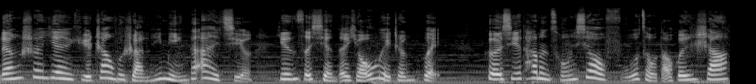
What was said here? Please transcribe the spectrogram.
梁顺燕与丈夫阮黎明的爱情因此显得尤为珍贵。可惜他们从校服走到婚纱，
